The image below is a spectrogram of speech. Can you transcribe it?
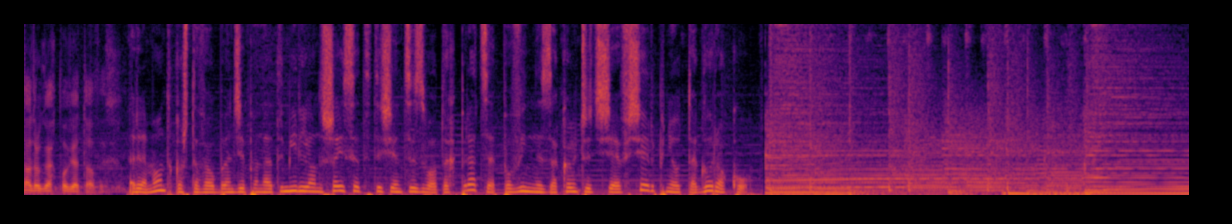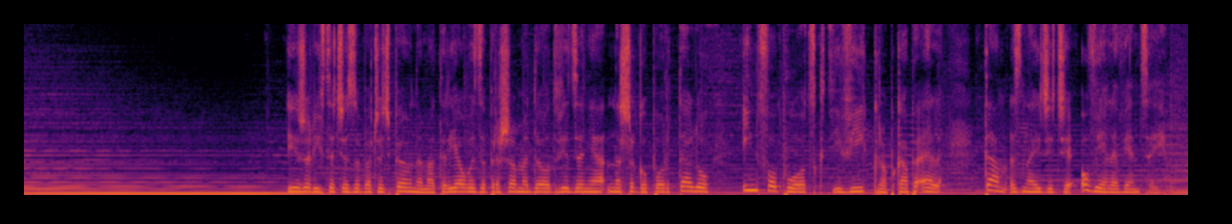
na drogach powiatowych. Remont kosztował będzie ponad 1 600 tysięcy złotych. Prace powinny zakończyć się w sierpniu tego roku. Jeżeli chcecie zobaczyć pełne materiały, zapraszamy do odwiedzenia naszego portalu infopłocktv.pl. Tam znajdziecie o wiele więcej.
